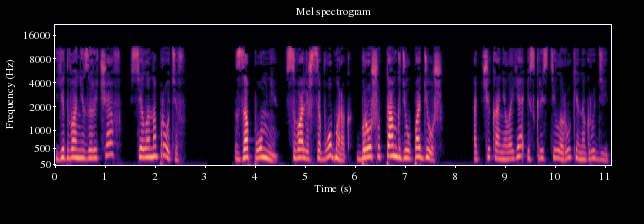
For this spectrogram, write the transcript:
Едва не зарычав, села напротив. «Запомни, свалишься в обморок, брошу там, где упадешь!» Отчеканила я и скрестила руки на груди.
